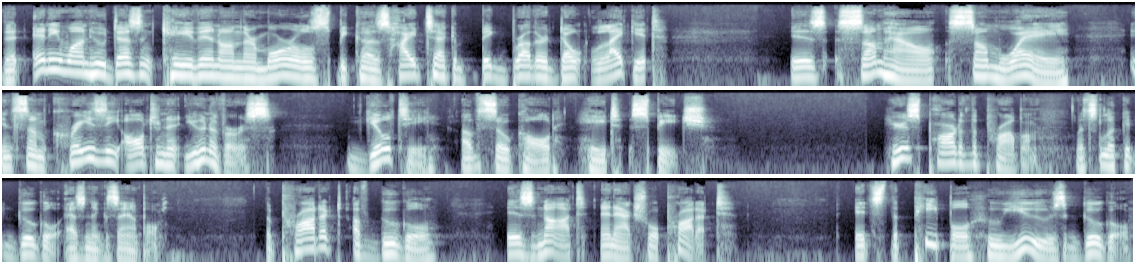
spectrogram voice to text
that anyone who doesn't cave in on their morals because high tech Big Brother don't like it is somehow, some way, in some crazy alternate universe, guilty of so called hate speech. Here's part of the problem. Let's look at Google as an example. The product of Google is not an actual product. It's the people who use Google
